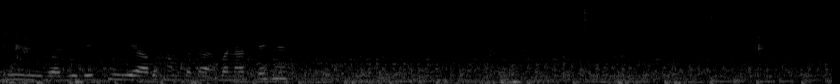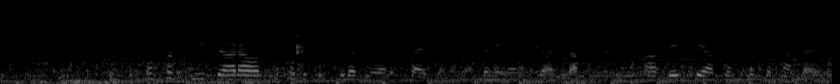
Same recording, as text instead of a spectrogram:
جی ویور یہ دیکھیں، یہ اب ہم بتا بناتے ہیں۔ بہت ہی پیارا اور بہت ہی خوبصورت یہ والا سٹائل بنے گا بنے گا انشاءاللہ۔ آپ دیکھیے، آپ کو بہت پسند آئے گا۔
